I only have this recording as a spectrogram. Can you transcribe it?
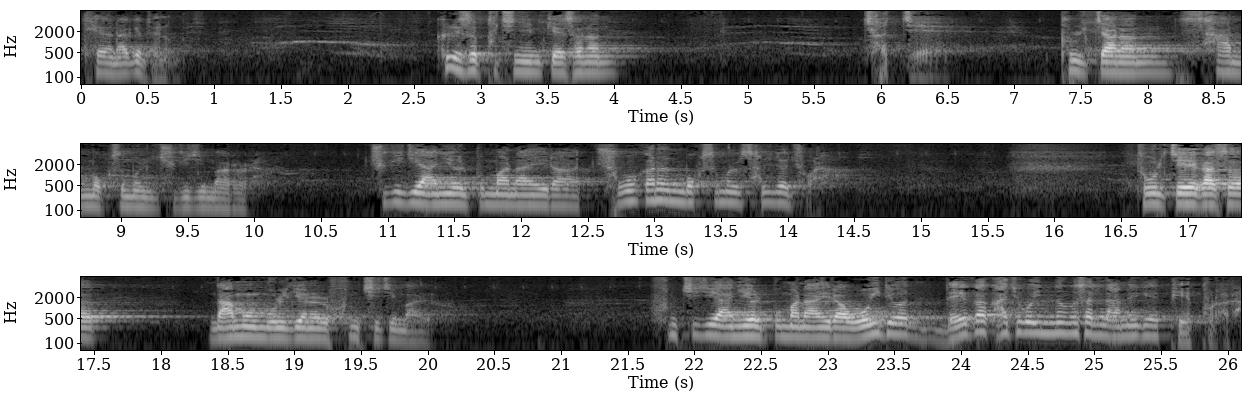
태어나게 되는 거죠. 그래서 부처님께서는 첫째, 불자는 산 목숨을 죽이지 말아라. 죽이지 아니할 뿐만 아니라 죽어가는 목숨을 살려주어라. 둘째에 가서 나무 물건을 훔치지 말라. 훔치지 아니할 뿐만 아니라 오히려 내가 가지고 있는 것을 남에게 베풀어라.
